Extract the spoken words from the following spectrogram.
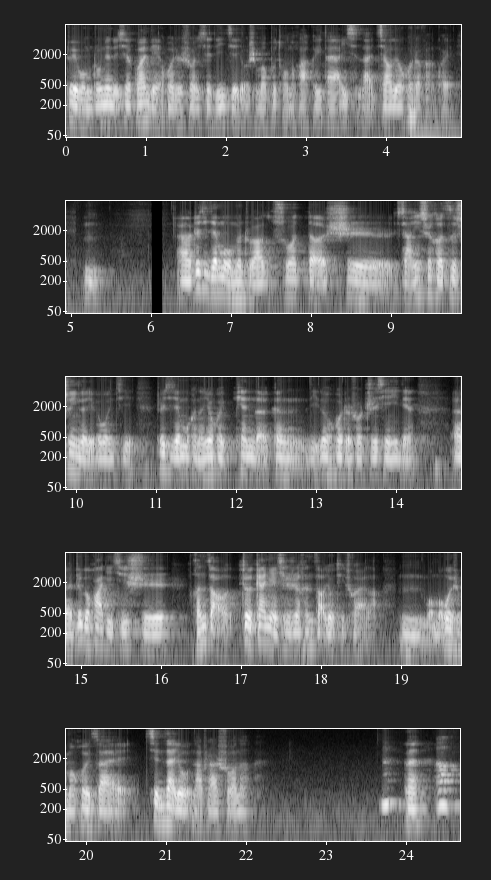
对我们中间的一些观点或者说一些理解有什么不同的话，可以大家一起来交流或者反馈。嗯，呃，这期节目我们主要说的是响应式和自适应的一个问题。这期节目可能又会偏的更理论或者说执行一点。呃，这个话题其实。很早，这个概念其实很早就提出来了。嗯，我们为什么会在现在又拿出来说呢？嗯，啊，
